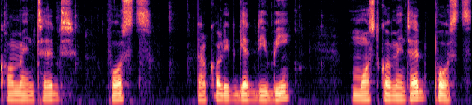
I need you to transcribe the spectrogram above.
commented posts I'll call it get db most commented posts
